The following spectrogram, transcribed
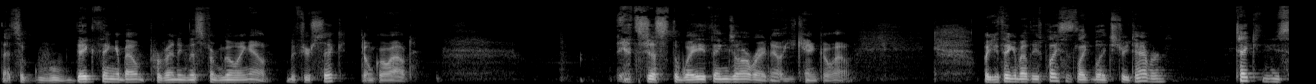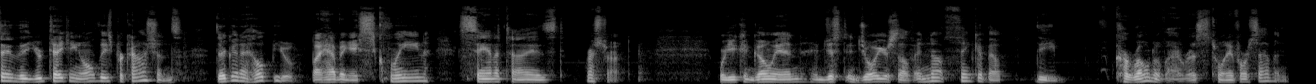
that's a big thing about preventing this from going out. If you're sick, don't go out. It's just the way things are right now. You can't go out. But you think about these places like Blake Street Tavern. Take you say that you're taking all these precautions. They're going to help you by having a clean, sanitized restaurant where you can go in and just enjoy yourself and not think about the coronavirus 24 7,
